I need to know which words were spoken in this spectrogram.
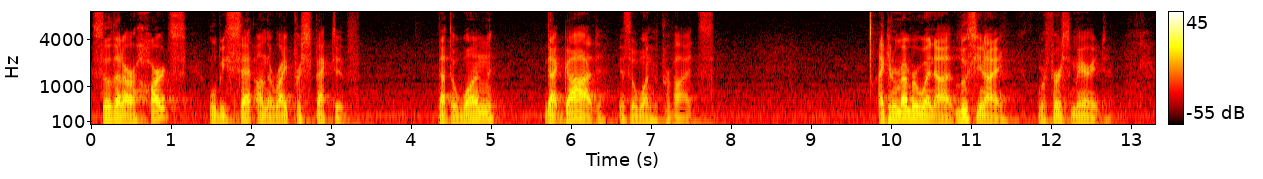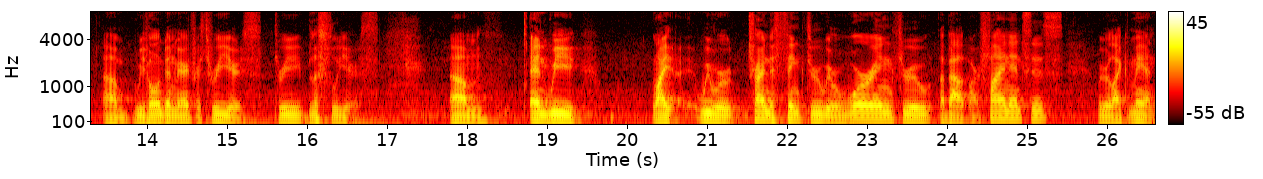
so that our hearts will be set on the right perspective, that the one that God is the one who provides. I can remember when uh, Lucy and I were first married. Um, we've only been married for three years, three blissful years. Um, and we, my, we were trying to think through, we were worrying through about our finances. We were like, man,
